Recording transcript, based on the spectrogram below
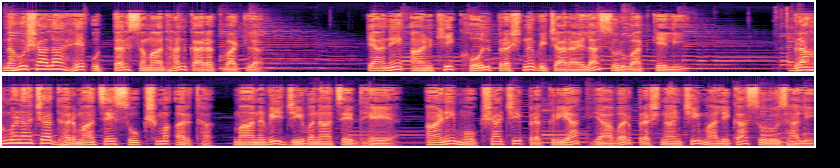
नहुषाला हे उत्तर समाधानकारक वाटलं. त्याने आणखी खोल प्रश्न विचारायला सुरुवात केली. ब्राह्मणाच्या धर्माचे सूक्ष्म अर्थ मानवी जीवनाचे ध्येय आणि मोक्षाची प्रक्रिया यावर प्रश्नांची मालिका सुरू झाली.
